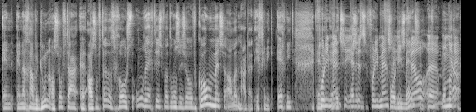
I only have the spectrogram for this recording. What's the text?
en, en dan gaan we doen alsof, daar, eh, alsof dat het grootste onrecht is wat ons is overkomen met z'n allen. Nou, dat vind ik echt niet. En- voor die en mensen en is het, voor die mensen voor die is mensen, wel tuurlijk, ja.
